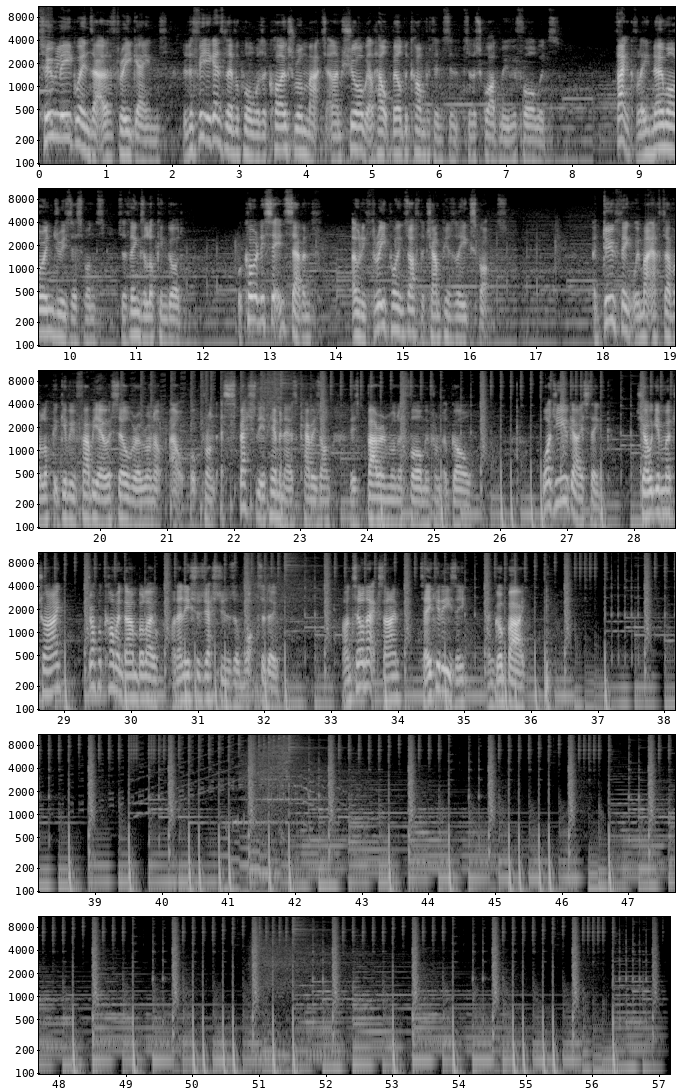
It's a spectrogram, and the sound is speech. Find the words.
Two league wins out of the three games. The defeat against Liverpool was a close run match and I'm sure it'll help build the confidence into the squad moving forwards. Thankfully, no more injuries this month, so things are looking good. We're currently sitting 7th, only 3 points off the Champions League spots. I do think we might have to have a look at giving Fabio Silva a run up out up front, especially if Jimenez carries on this barren run of form in front of goal. What do you guys think? Shall we give them a try? Drop a comment down below on any suggestions of what to do. Until next time, take it easy and goodbye.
